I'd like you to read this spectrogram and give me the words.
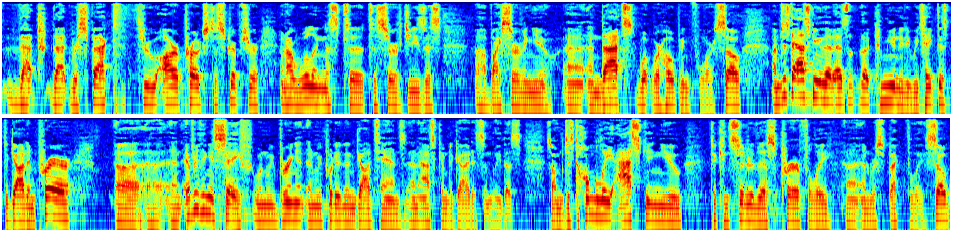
that, that respect through our approach to Scripture and our willingness to, to serve Jesus uh, by serving you. Uh, and that's what we're hoping for. So I'm just asking that as the community, we take this to God in prayer. Uh, uh, and everything is safe when we bring it and we put it in God's hands and ask Him to guide us and lead us. So I'm just humbly asking you to consider this prayerfully uh, and respectfully. So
